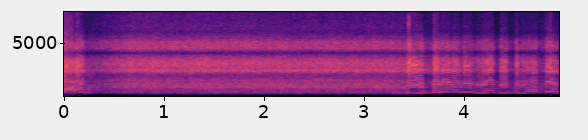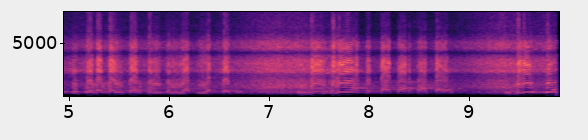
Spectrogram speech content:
कारण। देखणं आणि न देखणं याच्याविषयी थोडासा विचार लक्षात देखणं या शब्दाचा अर्थ असा आहे दृश्य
